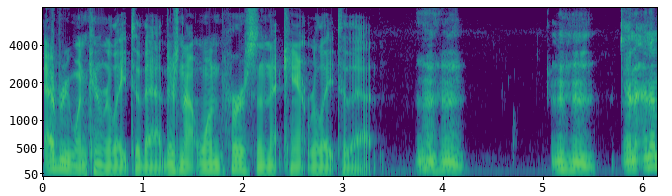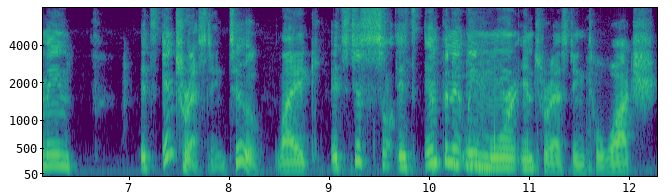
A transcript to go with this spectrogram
everyone can relate to that. There's not one person that can't relate to that. Mm-hmm. Mm-hmm. And and I mean, it's interesting too. Like it's just so it's infinitely more interesting to watch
